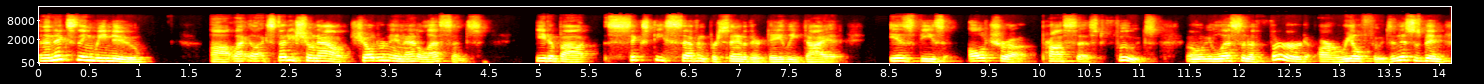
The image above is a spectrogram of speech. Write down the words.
And the next thing we knew, uh, like, like studies show now, children and adolescents eat about 67% of their daily diet is these ultra processed foods. Only less than a third are real foods. And this has been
